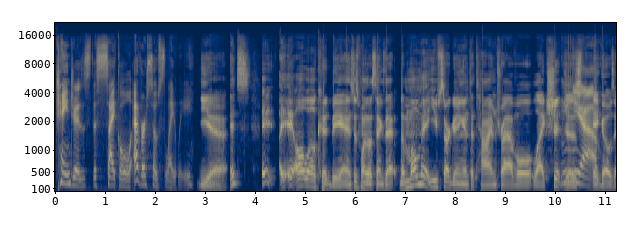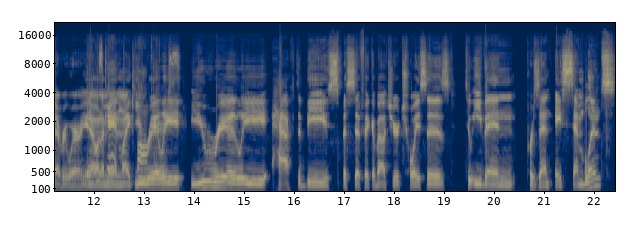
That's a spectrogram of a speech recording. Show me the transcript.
changes the cycle ever so slightly Yeah, it's it it all well could be, and it's just one of those things that the moment you start getting into time travel, like shit mm, just Yeah. it goes everywhere. You know what I mean? Like you bonkers. really you really have to be specific about your choices to even present a semblance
